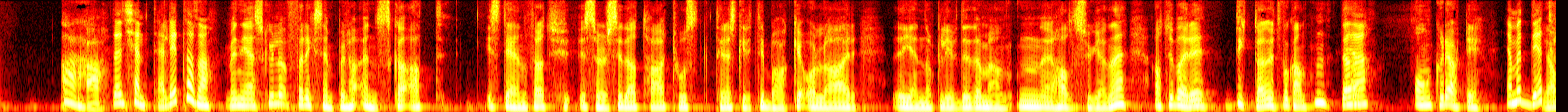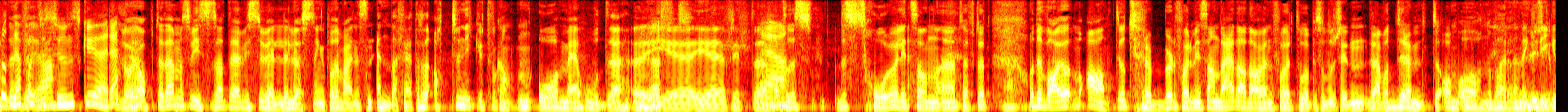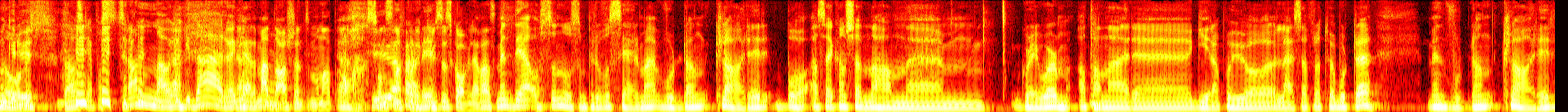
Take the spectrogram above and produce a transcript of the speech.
ah, Ah. Den kjente jeg litt, altså. Men jeg skulle eksempel ha ønska at istedenfor at Cersei da tar to-tre skritt tilbake og lar gjenopplivde The Mountain eh, halshugge henne, at du bare dytta henne utfor kanten. Det Ja. er ordentlig artig. Ja, men Det Ja, men trodde det- jeg faktisk ja. hun skulle gjøre. Det lå jo opp til det, men så viste det seg at det visuelle løsningen på det var nesten enda fetere. At hun gikk utfor kanten og med hodet eh, i, i fritt eh, Ja. fall. Så det, det så jo litt sånn uh, tøft ut. Og det var jo, ante jo trøbbel for Miss Andei da, da hun for to episoder siden drev og drømte om å, nå bare denne krigen er over. Da skal jeg på stranda og ligge der, og jeg gleder meg. Da skjønte man at åh, sånn er snakker du ikke hvis du skal overleve. Altså. Men det er også noe som provoserer meg. Hvordan klarer Altså Jeg kan skjønne han um, Grey Worm, at han er eh, gira på hun og lei seg for at hun er borte. Men hvordan klarer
